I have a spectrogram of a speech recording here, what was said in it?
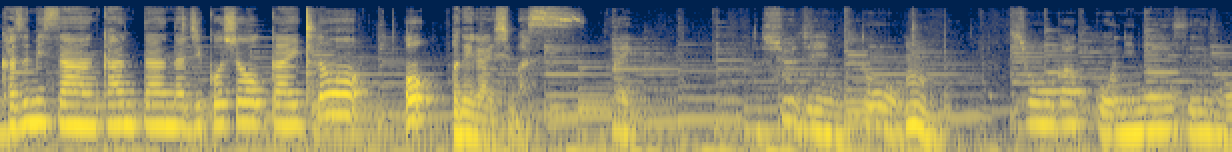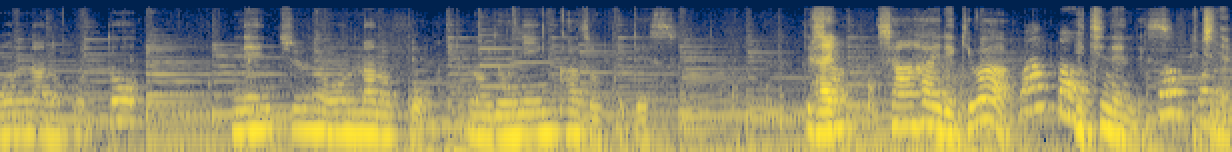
かずみさん簡単な自己紹介とをお願いします。はい、主人とうん小学校2年生の女の子と年中の女の子の4人家族です。で、はい。上上海歴は1年です。1年。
